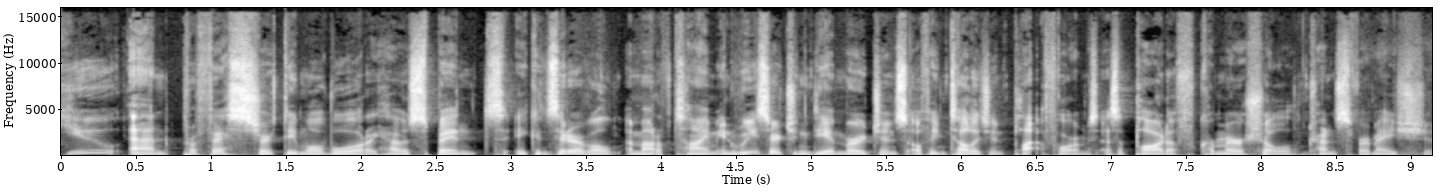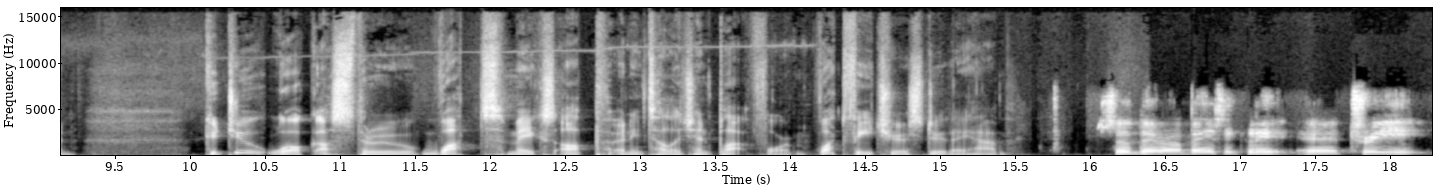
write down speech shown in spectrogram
you and Professor Timo Vuori have spent a considerable amount of time in researching the emergence of intelligent platforms as a part of commercial transformation. Could you walk us through what makes up an intelligent platform? What features do they have? So, there are basically uh, three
